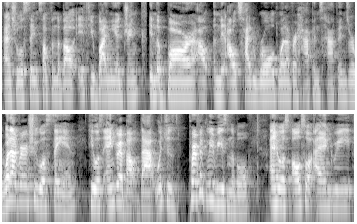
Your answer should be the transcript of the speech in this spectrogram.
and she was saying something about if you buy me a drink in the bar out in the outside world, whatever happens, happens, or whatever she was saying. He was angry about that, which is perfectly reasonable. And he was also angry,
